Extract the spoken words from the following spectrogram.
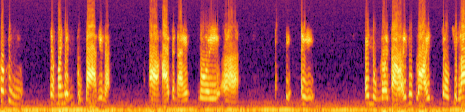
ก็เพิ่งจะมาเห็นถูกด่านี่แหละอ่า หายไปไหน โดยอ่าไอ้ไอ้ไอ้หนุ่มโดยเต่าไอ้รูปร้อย เจ้าศิระ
